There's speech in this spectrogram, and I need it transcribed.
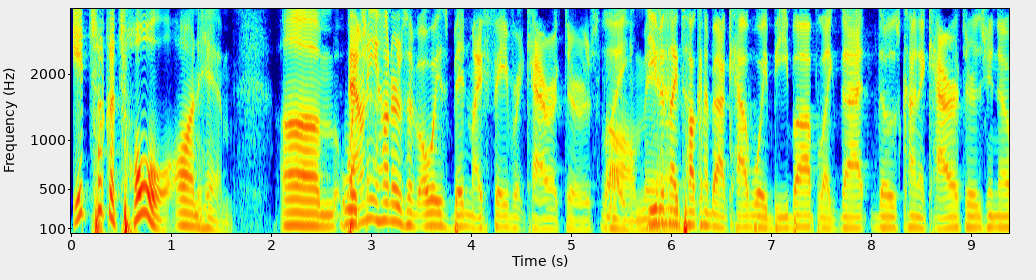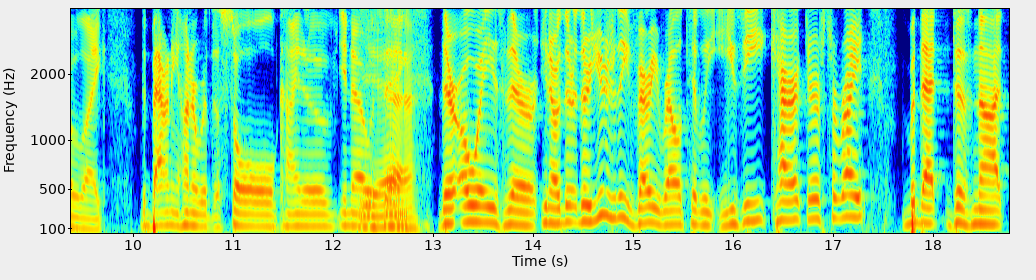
it took a toll on him. Um, which, Bounty hunters have always been my favorite characters. Like Oh, man. even like talking about Cowboy Bebop, like that those kind of characters, you know, like the bounty hunter with the soul kind of, you know, Yeah. thing. They're always they're you know, they're they're usually very relatively easy characters to write, but that does not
